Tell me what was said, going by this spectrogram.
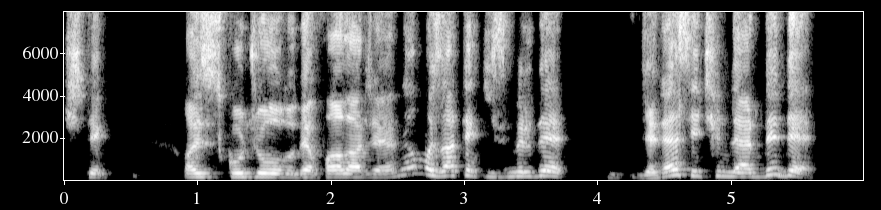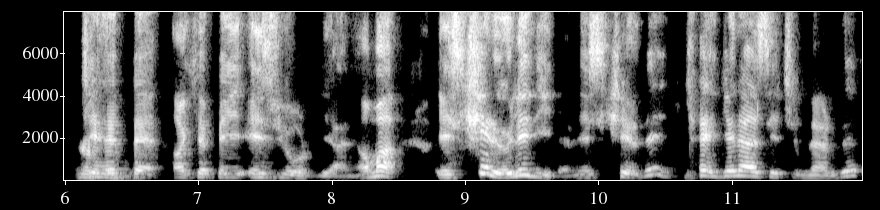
işte Aziz Kocaoğlu defalarca yani ama zaten İzmir'de genel seçimlerde de CHP AKP'yi eziyordu yani. Ama Eskişehir öyle değil. Yani Eskişehir'de genel seçimlerde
